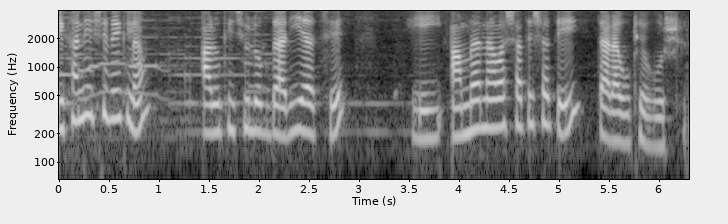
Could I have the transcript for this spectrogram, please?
এখানে এসে দেখলাম আরও কিছু লোক দাঁড়িয়ে আছে। এই আমরা নেওয়ার সাথে সাথেই তারা উঠে বসল।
